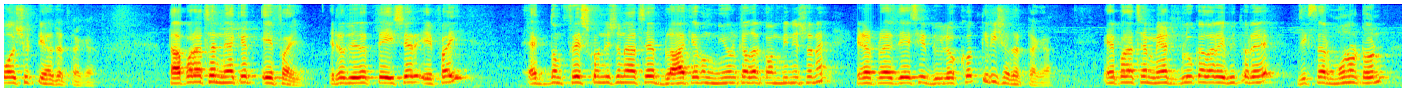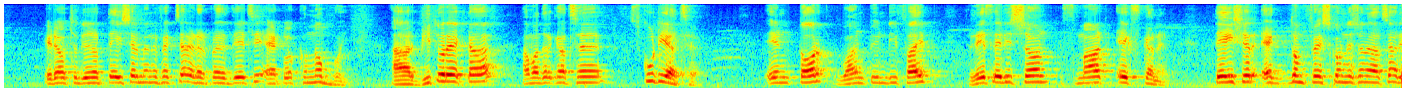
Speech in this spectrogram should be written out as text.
পঁয়ষট্টি হাজার টাকা। তারপর আছে নেকেড এফআই এটা দুই হাজার তেইশের এফআই একদম ফ্রেশ কন্ডিশনে আছে ব্ল্যাক এবং নিয়ন কালার কম্বিনেশনে এটার প্রাইস দিয়েছি দুই লক্ষ তিরিশ হাজার টাকা। এরপর আছে ম্যাট ব্লু কালারের ভিতরে জিক্সার মোনোটোন এটা হচ্ছে দুই হাজার তেইশের ম্যানুফ্যাকচার এটার প্রাইস দিয়েছি এক লক্ষ নব্বই। আর ভিতরে একটা আমাদের কাছে স্কুটি আছে Ntorq one twenty five race edition smart X connect তেইশের একদম ফ্রেশ কন্ডিশনে আছে, আর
